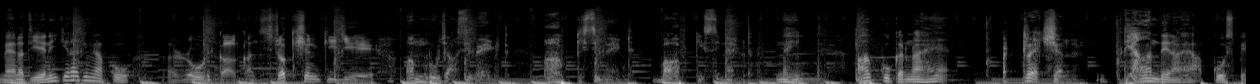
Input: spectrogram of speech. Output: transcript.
मेहनत ये नहीं कह रहा कि मैं आपको रोड का कंस्ट्रक्शन कीजिए, अंबुजा सीमेंट। आपकी सीमेंट बाप की सीमेंट। नहीं, आपको करना है अट्रैक्शन ध्यान देना है आपको उस पर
